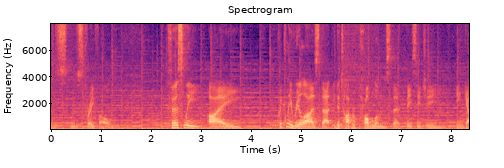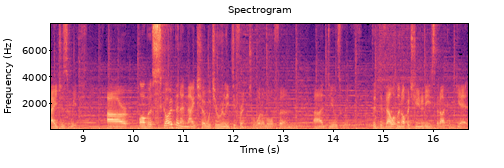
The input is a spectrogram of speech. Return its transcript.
was, was threefold. Firstly, I quickly realised that the type of problems that BCG engages with are of a scope and a nature which are really different to what a law firm uh, deals with. The development opportunities that I could get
